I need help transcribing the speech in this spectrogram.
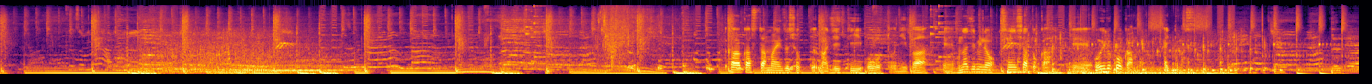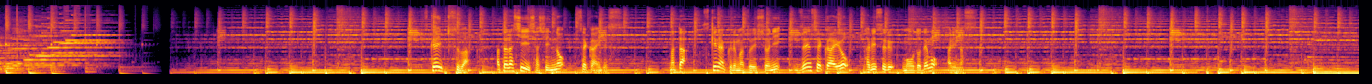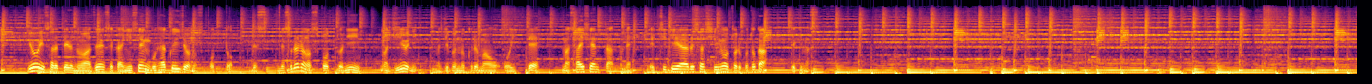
カーカスタマイズショップ、まあ、GT オートには、えー、おなじみの洗車とか、えー、オイル交換も入ってます。ケープスは新しい写真の世界です。また好きな車と一緒に全世界を旅するモードでもあります。用意されているのは全世界2500以上のスポットです。でそれらのスポットに、まあ、自由に、まあ、自分の車を置いて、まあ、最先端のね HDR 写真を撮ることができます。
